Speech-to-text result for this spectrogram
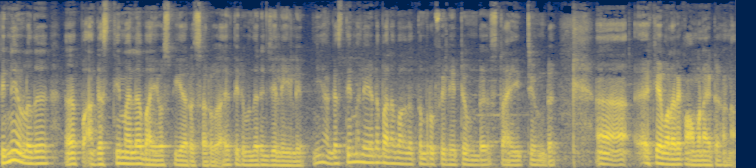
പിന്നെയുള്ളത് അഗസ്ത്യമല ബയോസ്ഫിയർ റിസർവ് അതായത് തിരുവനന്തപുരം ജില്ലയിൽ ഈ അഗസ്ത്യമലയുടെ പല ഭാഗത്തും റുഫിലേറ്റും ഉണ്ട് സ്ട്രൈറ്റും ഉണ്ട്. ഒക്കെ വളരെ കോമൺ ആയിട്ട് കാണാം.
